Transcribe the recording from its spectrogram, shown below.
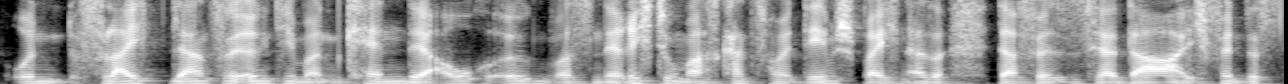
Und vielleicht lernst du irgendjemanden kennen, der auch irgendwas in der Richtung macht, kannst mal mit dem sprechen. Also dafür ist es ja da. Ich finde es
